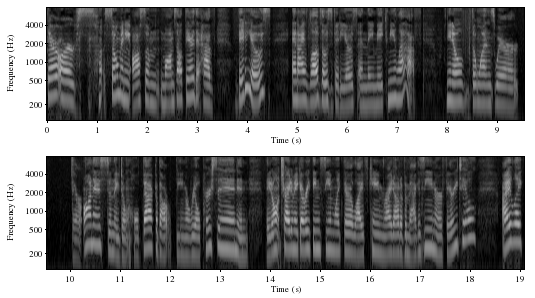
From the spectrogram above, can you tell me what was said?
There are so many awesome moms out there that have videos, and I love those videos and they make me laugh. You know, the ones where they're honest and they don't hold back about being a real person and they don't try to make everything seem like their life came right out of a magazine or a fairy tale. I like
